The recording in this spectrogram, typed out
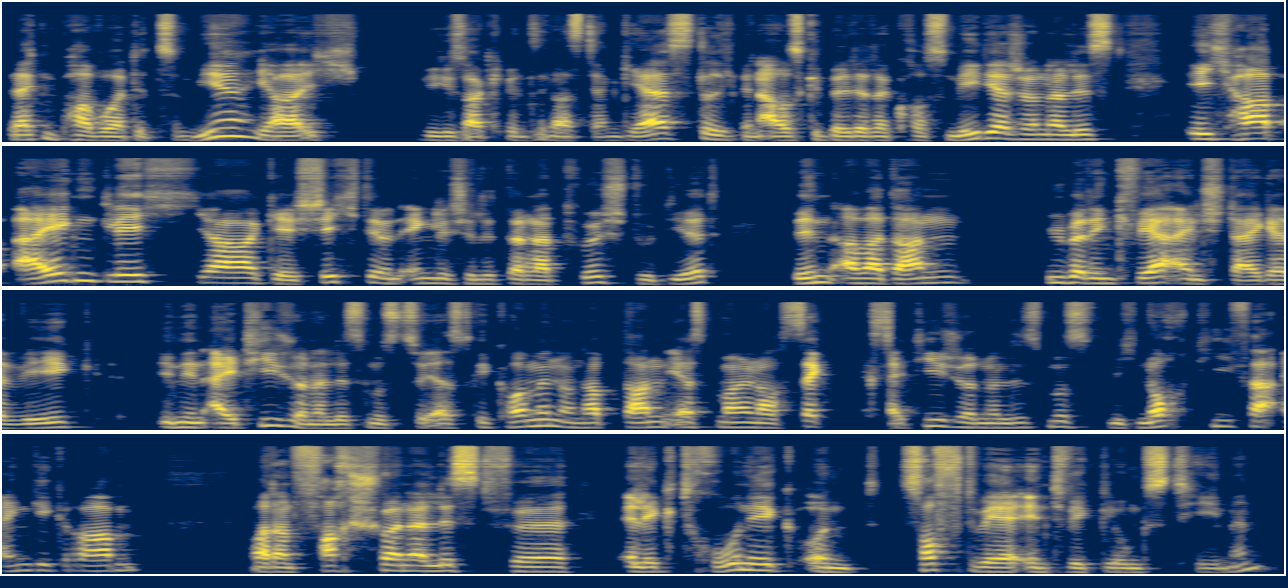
Vielleicht ein paar Worte zu mir. Ja, ich, wie gesagt, ich bin Sebastian Gerstl, ich bin ausgebildeter Cross-Media-Journalist. Ich habe eigentlich ja Geschichte und englische Literatur studiert, bin aber dann über den Quereinsteigerweg in den IT-Journalismus zuerst gekommen und habe dann erstmal nach sechs IT-Journalismus mich noch tiefer eingegraben, war dann Fachjournalist für Elektronik- und Softwareentwicklungsthemen,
